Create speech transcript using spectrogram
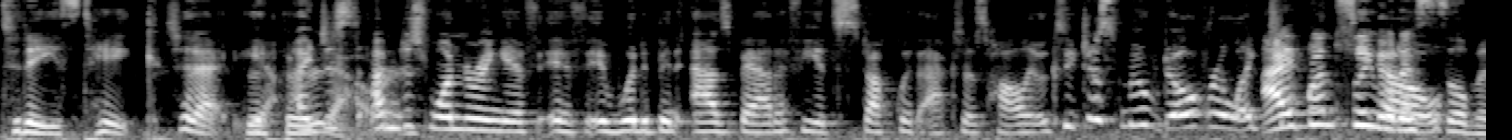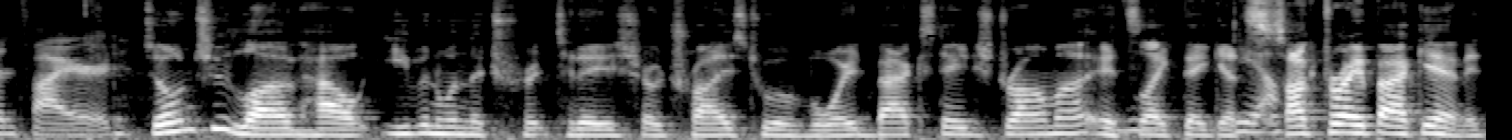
Today's take today. the yeah, I just hour. I'm just wondering if if it would have been as bad if he had stuck with Access Hollywood because he just moved over like two I think months he ago. would have still been fired. Don't you love how even when the tr- Today's Show tries to avoid backstage drama, it's mm-hmm. like they get Yeah. sucked right back in. It,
